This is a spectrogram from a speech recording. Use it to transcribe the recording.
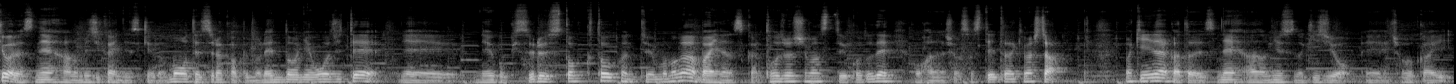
今日はですね、あの短いんですけども、テスラ株の連動に応じて、えー、値動きするストックトークンというものがバイナンスから登場しますということでお話をさせていただきました。まあ、気になる方はですね、あのニュースの記事を、えー、紹介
